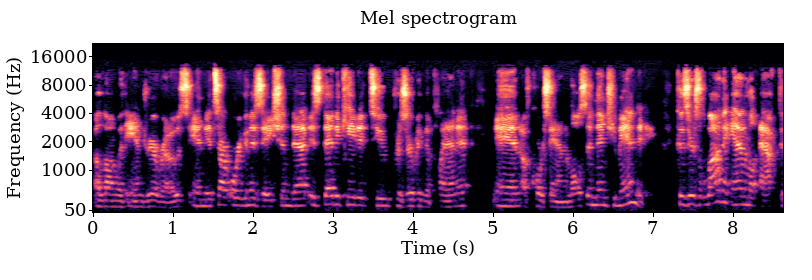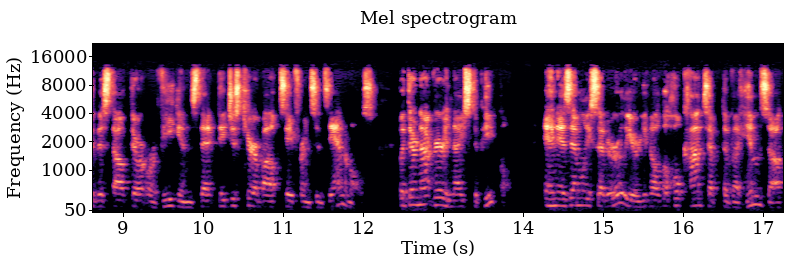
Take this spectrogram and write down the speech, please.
along with Andrea Rose, and it's our organization that is dedicated to preserving the planet and, of course, animals, and then humanity. Because there's a lot of animal activists out there or vegans that they just care about, say, for instance, animals, but they're not very nice to people. And as Emily said earlier, you know, the whole concept of ahimsa,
